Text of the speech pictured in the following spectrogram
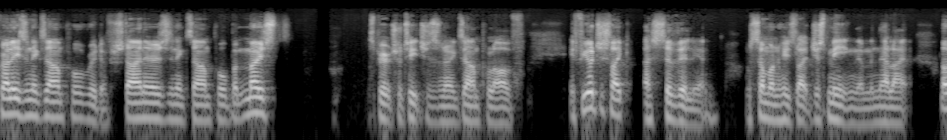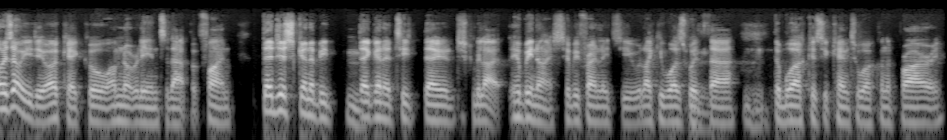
Crowley's an example, Rudolf Steiner is an example, but most spiritual teachers are an example of if you're just like a civilian or someone who's like just meeting them and they're like, oh, is that what you do? Okay, cool. I'm not really into that, but fine. They're just going to be, mm. they're going to teach, they're just going to be like, he'll be nice. He'll be friendly to you, like he was with hmm. uh, mm-hmm. the workers who came to work on the priory.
